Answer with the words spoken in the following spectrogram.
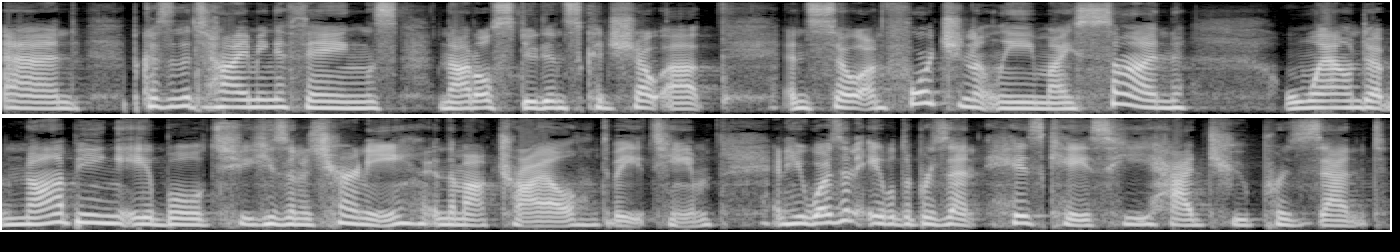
And because of the timing of things, not all students could show up. And so, unfortunately, my son wound up not being able to, he's an attorney in the mock trial debate team, and he wasn't able to present his case. He had to present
